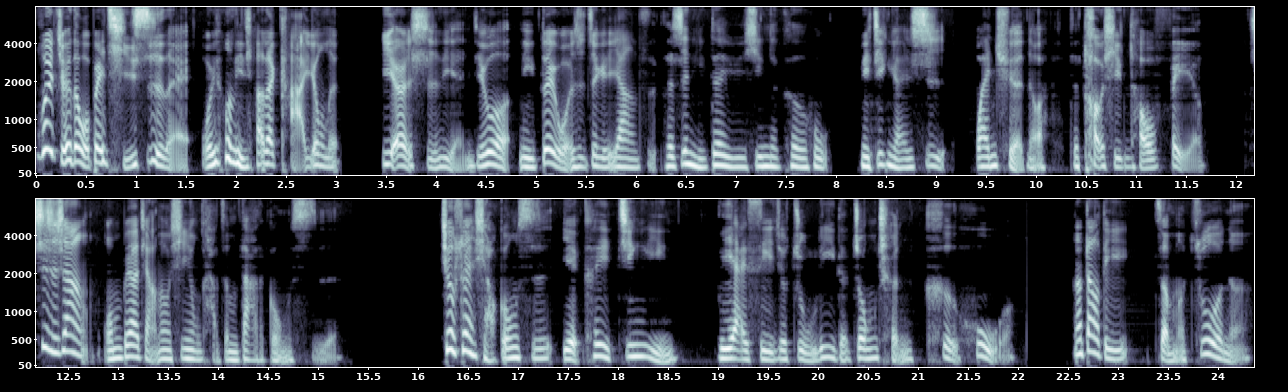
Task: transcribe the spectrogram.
我会觉得我被歧视了诶，我用你家的卡用了。一二十年，结果你对我是这个样子，可是你对于新的客户，你竟然是完全的就掏心掏肺啊！事实上，我们不要讲那种信用卡这么大的公司，就算小公司也可以经营 VIC，就主力的忠诚客户哦。那到底怎么做呢？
